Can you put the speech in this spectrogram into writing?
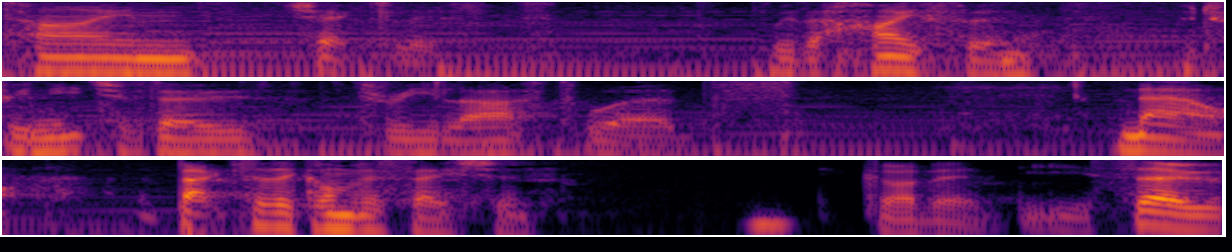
times checklist with a hyphen between each of those three last words. Now, back to the conversation. Got it. So,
